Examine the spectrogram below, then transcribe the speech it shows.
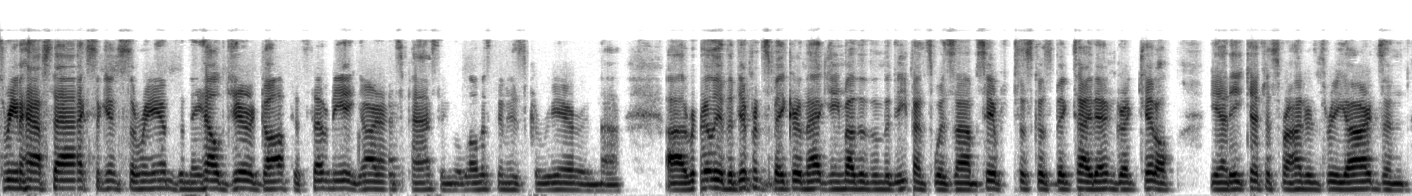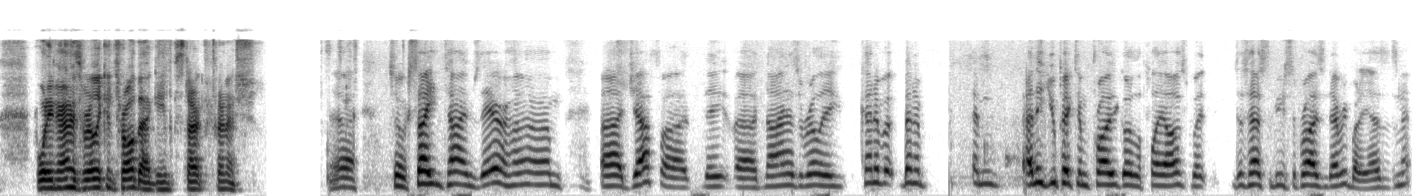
three and a half sacks against the Rams, and they held Jared Goff to 78 yards passing, the lowest in his career. And uh, uh, really, the difference maker in that game, other than the defense, was um, San Francisco's big tight end, Greg Kittle. He had eight catches for 103 yards, and 49ers really controlled that game from start to finish. Yeah, so exciting times there, huh? Um, uh, Jeff, uh, the uh, Niners really kind of been a. I mean, I think you picked him probably to go to the playoffs, but this has to be surprising to everybody, hasn't it?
